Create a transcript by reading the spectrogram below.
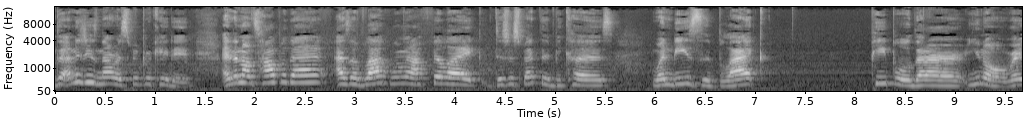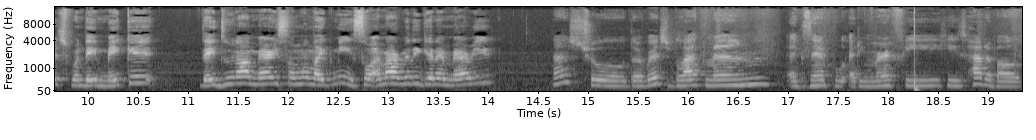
the energy is not reciprocated. And then on top of that, as a black woman, I feel like disrespected because when these black people that are, you know, rich, when they make it, they do not marry someone like me. So am I really getting married? That's true. The rich black men, example Eddie Murphy, he's had about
